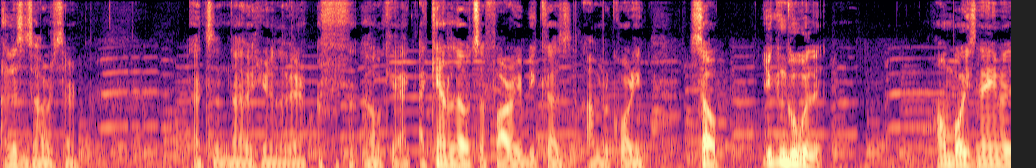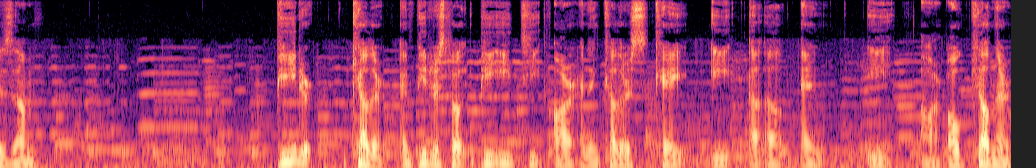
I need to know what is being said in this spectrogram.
I listen to Howard Stern. That's neither here nor there. okay, I, I can't load Safari because I'm recording. So, you can Google it. Homeboy's name is um Peter Keller, and Peter spelled P E T R, and then Keller's K E L L N E R. Oh, Kellner.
